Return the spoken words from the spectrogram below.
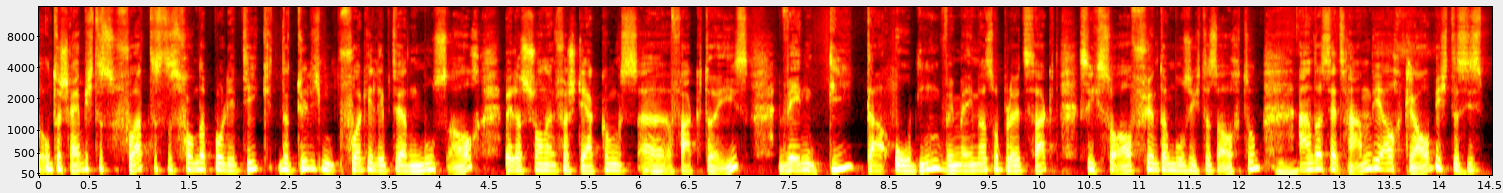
unterschreibe ich das sofort, dass das von der Politik natürlich vorgelebt werden muss auch, weil das schon ein Verstärkungsfaktor ist. Wenn die da oben, wenn man immer so blöd sagt, sich so aufführen, dann muss ich das auch tun. Mhm. Andererseits haben wir auch, glaube ich, das ist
